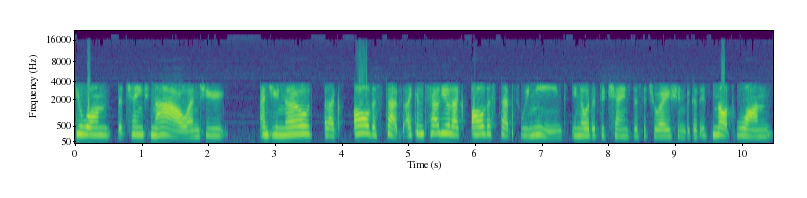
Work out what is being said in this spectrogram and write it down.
you want the change now, and you and you know like all the steps. I can tell you like all the steps we need in order to change the situation because it's not one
